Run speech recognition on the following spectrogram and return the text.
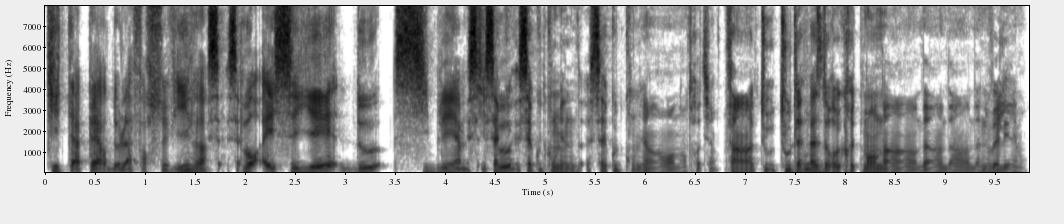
quitte à perdre de la force vive, Ça- ça- pour essayer de cibler un petit ça, peu. ça coûte combien Ça coûte combien en entretien? Enfin, tout- toute la phase de recrutement d'un nouvel élément.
